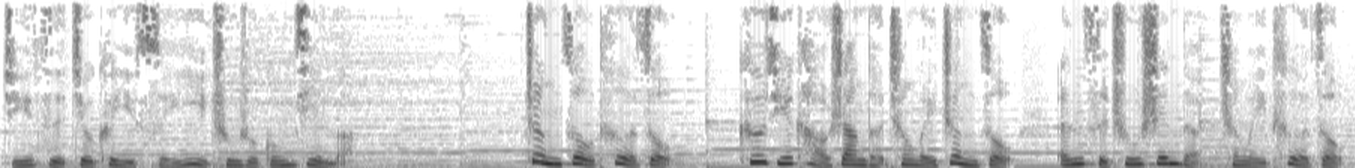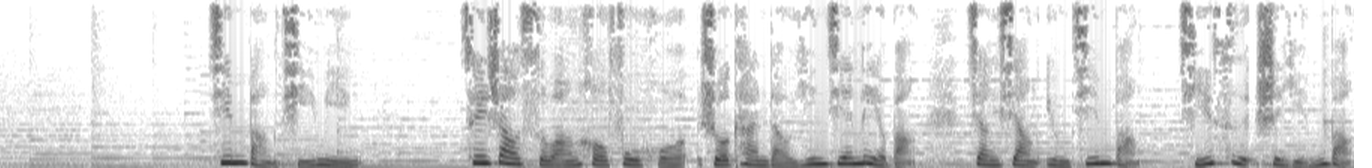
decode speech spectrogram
举子就可以随意出入宫禁了。正奏、特奏，科举考上的称为正奏，恩赐出身的称为特奏。金榜题名。崔少死亡后复活，说看到阴间列榜，将相用金榜，其次是银榜，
